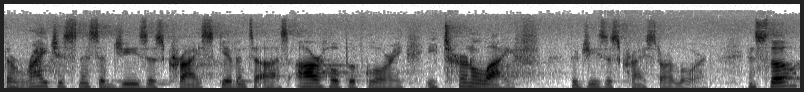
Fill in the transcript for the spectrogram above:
the righteousness of Jesus Christ given to us, our hope of glory, eternal life through Jesus Christ our Lord. And so,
